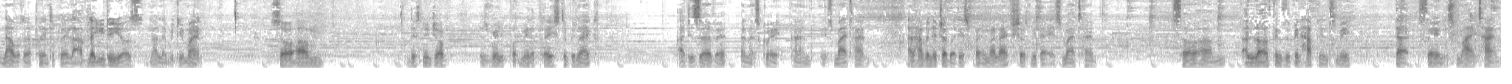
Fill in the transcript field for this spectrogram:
Now we're going to put it into play. Like, I've let you do yours, now let me do mine. So, um, this new job has really put me in a place to be like, I deserve it, and that's great, and it's my time and having a job at this point in my life shows me that it's my time. So um, a lot of things have been happening to me that saying it's my time.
